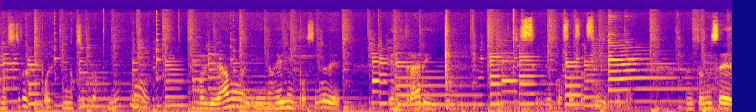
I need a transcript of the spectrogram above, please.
Nosotros después, nosotros mismos nos olvidamos y nos es imposible entrar y, cosas así. Entonces,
